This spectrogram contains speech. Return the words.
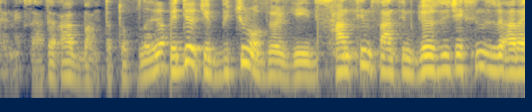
demek zaten. Agbant'ta topluyor ve diyor ki bütün o bölgeyi santim santim gözleyeceksiniz ve araştıracaksınız.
